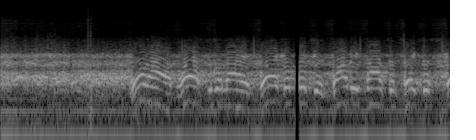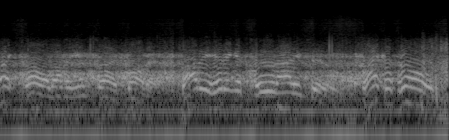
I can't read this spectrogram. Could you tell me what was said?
One out, last of the ninth. Branca pitches. Bobby Thomson takes a strike call on the inside corner. Bobby hitting at 292. Branca throws.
